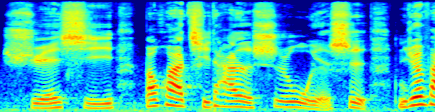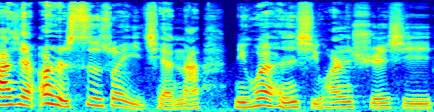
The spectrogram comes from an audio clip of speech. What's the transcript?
学习，包括其他的事物也是。你就会发现，二十四岁以前呢，你会很喜欢学习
